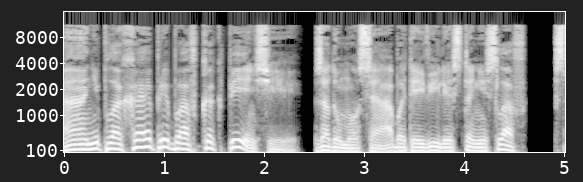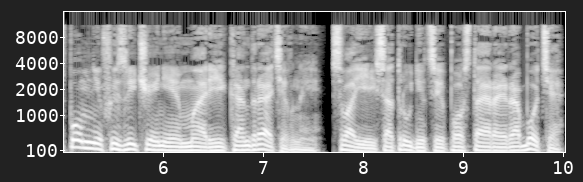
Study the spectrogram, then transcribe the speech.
«А неплохая прибавка к пенсии», — задумался об этой вилле Станислав, вспомнив изречение Марии Кондратьевны, своей сотрудницы по старой работе,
